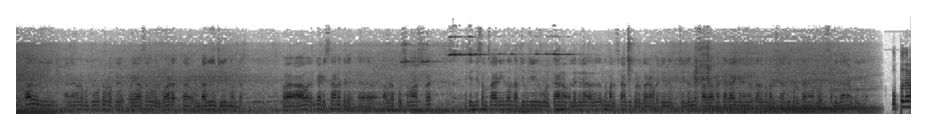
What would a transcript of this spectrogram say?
കിട്ടാതെ വരികയും അങ്ങനെയുള്ള ബുദ്ധിമുട്ടുകളൊക്കെ പ്രയാസങ്ങൾ ഒരുപാട് ഉണ്ടാകുകയും ചെയ്യുന്നുണ്ട്. അപ്പോൾ അതിന്റെ അടിസ്ഥാനത്തിൽ അവിടെ പോസ്റ്റ് മാസ്റ്റർ ഹിന്ദി സംസാരിക്കുന്നത് തർജമ ചെയ്ത് കൊടുക്കാനോ അല്ലെങ്കിൽ അതൊന്ന് മനസ്സിലാക്കി കൊടുക്കാനോ അവിടെ ചെയ്ത് ചെല്ലുന്ന സാധാരണക്കാരായ ജനങ്ങൾക്ക് അതൊന്ന് മനസ്സിലാക്കി കൊടുക്കാനോ ഉള്ള ഒരു സംവിധാനം അവിടെ ഇല്ല. ഉപ്പുതറ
